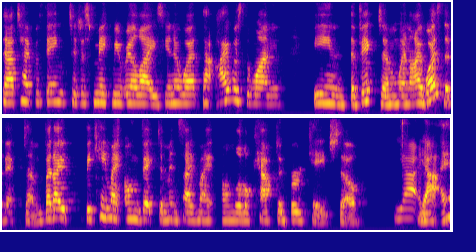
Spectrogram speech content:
that type of thing to just make me realize, you know what, that I was the one being the victim when I was the victim, but I became my own victim inside my own little captive birdcage. So yeah. Yeah. I,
